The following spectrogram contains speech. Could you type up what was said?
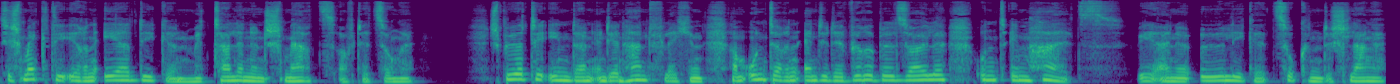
Sie schmeckte ihren erdigen, metallenen Schmerz auf der Zunge, spürte ihn dann in den Handflächen, am unteren Ende der Wirbelsäule und im Hals, wie eine ölige, zuckende Schlange.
